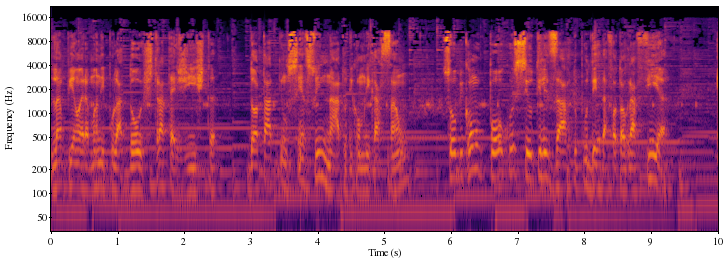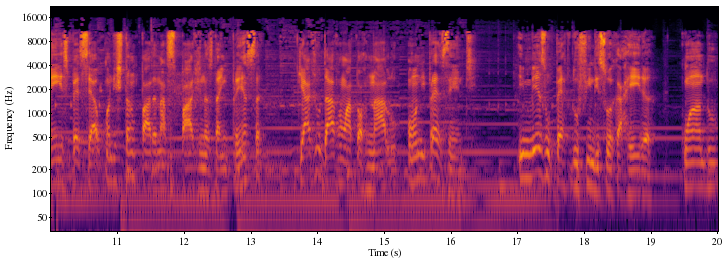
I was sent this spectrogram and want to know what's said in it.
Lampião era manipulador, estrategista, dotado de um senso inato de comunicação soube como poucos se utilizar do poder da fotografia, em especial quando estampada nas páginas da imprensa, que ajudavam a torná-lo onipresente. E mesmo perto do fim de sua carreira, quando,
